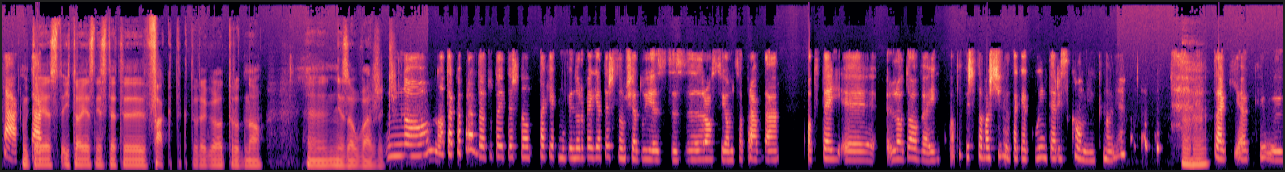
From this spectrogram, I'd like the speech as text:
Tak, I to, tak. jest, I to jest niestety fakt, którego trudno e, nie zauważyć. No, no taka prawda. Tutaj też, no, tak jak mówię, Norwegia też sąsiaduje z, z Rosją, co prawda od tej y, lodowej. No to wiesz, to właściwie tak jak Winter is Coming, no nie? Mhm. Tak jak y,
